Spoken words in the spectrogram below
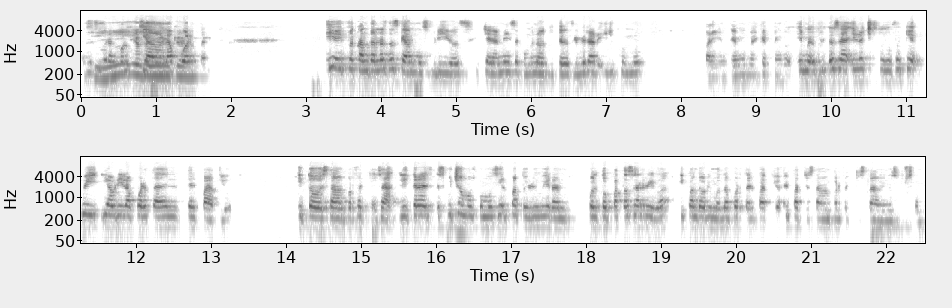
como si hubieran golpeado la que... puerta. Y ahí fue cuando los dos quedamos fríos. Llegan y me dice, como, no, tú tienes que mirar. Y yo como, valiente, mujer que tengo. Y, me, o sea, y lo chistoso fue que fui y abrí la puerta del, del patio y todo estaba perfecto. O sea, literal, escuchamos como si el patio le hubieran vuelto patas arriba y cuando abrimos la puerta del patio, el patio estaba en perfecto estado y nosotros como,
